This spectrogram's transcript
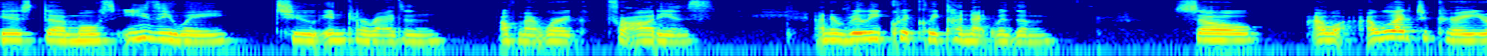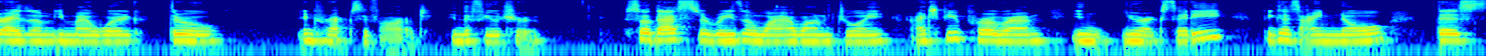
is the most easy way to interact of my work for audience and really quickly connect with them. So I, I would like to create rhythm in my work through interactive art in the future. So that's the reason why I want to join ITP program in New York City because I know this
